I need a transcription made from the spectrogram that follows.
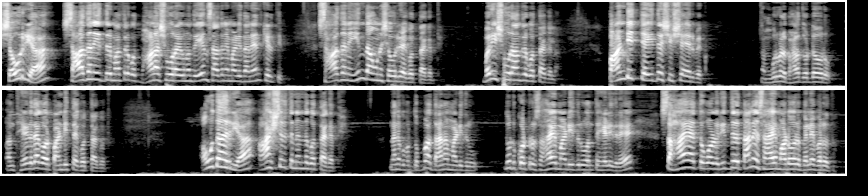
ಶೌರ್ಯ ಸಾಧನೆ ಇದ್ರೆ ಮಾತ್ರ ಗೊತ್ತು, ಬಹಳ ಶೂರ ಇವನಂದ್ರೆ ಏನು ಸಾಧನೆ ಮಾಡಿದ್ದಾನೆ ಅಂತ ಕೇಳ್ತೀವಿ. ಸಾಧನೆಯಿಂದ ಅವನು ಶೌರ್ಯ ಗೊತ್ತಾಗತ್ತೆ. ಬರೀ ಶೂರ ಅಂದ್ರೆ ಗೊತ್ತಾಗಲ್ಲ. ಪಾಂಡಿತ್ಯ ಇದ್ರೆ ಶಿಷ್ಯ ಇರಬೇಕು. ನಮ್ಮ ಗುರುಗಳು ಬಹಳ ದೊಡ್ಡವರು ಅಂತ ಹೇಳಿದಾಗ ಅವ್ರ ಪಾಂಡಿತ್ಯ ಗೊತ್ತಾಗೋದು. ಔದಾರ್ಯ ಆಶ್ರಿತನಿಂದ ಗೊತ್ತಾಗತ್ತೆ. ನನಗೊಬ್ಬರು ದೊಬ್ಬ ದಾನ ಮಾಡಿದರು, ದುಡ್ಡು ಕೊಟ್ಟರು ಸಹಾಯ ಮಾಡಿದರು ಅಂತ ಹೇಳಿದರೆ, ಸಹಾಯ ತಗೊಳ್ಳೋರು ಇದ್ದರೆ ತಾನೇ ಸಹಾಯ ಮಾಡೋರ ಬೆಲೆ ಬರೋದು.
